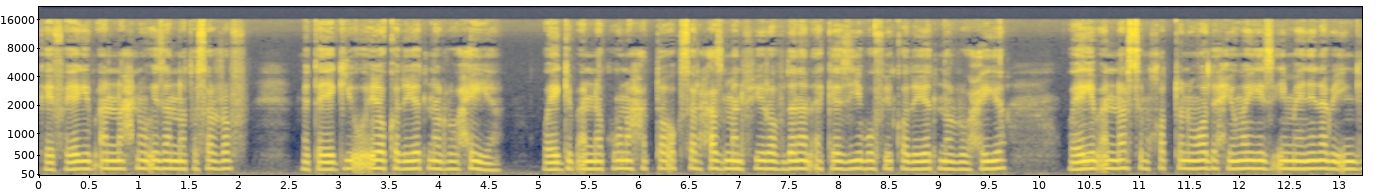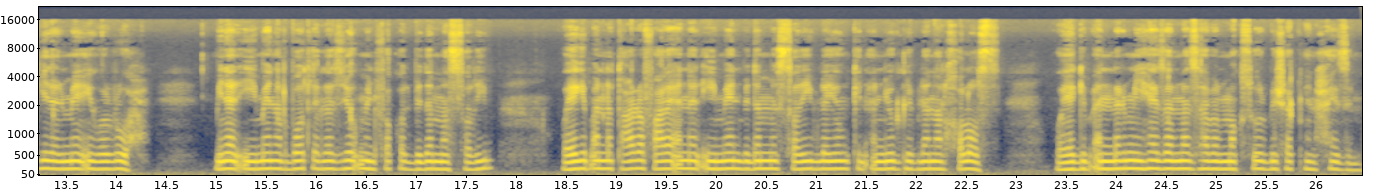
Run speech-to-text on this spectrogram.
كيف يجب أن نحن إذا نتصرف؟ متى يجيء إلى قضيتنا الروحية؟ ويجب أن نكون حتى أكثر حزما في رفضنا الأكاذيب في قضيتنا الروحية ويجب أن نرسم خط واضح يميز إيماننا بإنجيل الماء والروح. من الإيمان الباطل الذي يؤمن فقط بدم الصليب ويجب أن نتعرف على أن الإيمان بدم الصليب لا يمكن أن يجلب لنا الخلاص ويجب أن نرمي هذا المذهب المكسور بشكل حازم.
